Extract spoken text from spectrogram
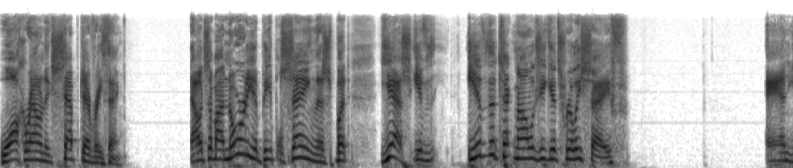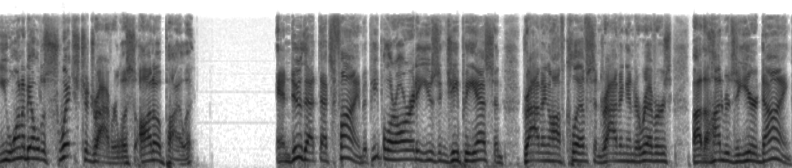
walk around and accept everything. Now, it's a minority of people saying this, but yes, if, if the technology gets really safe, and you want to be able to switch to driverless autopilot and do that, that's fine. But people are already using GPS and driving off cliffs and driving into rivers by the hundreds a year dying.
